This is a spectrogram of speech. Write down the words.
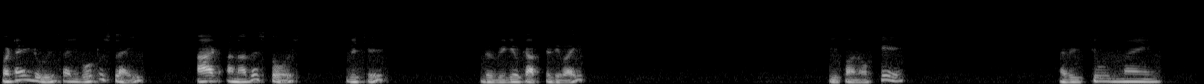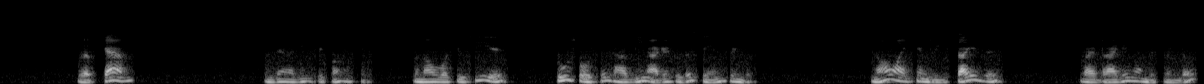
what I'll do is I'll go to slides, add another source which is the video capture device. Click on OK. I will choose my webcam and then again click on OK. So now what you see is two sources have been added to the same window. Now I can resize this by dragging on this window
